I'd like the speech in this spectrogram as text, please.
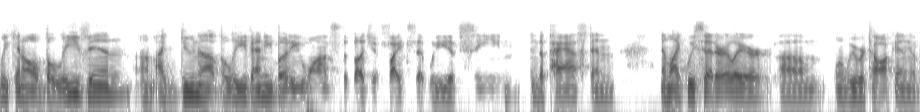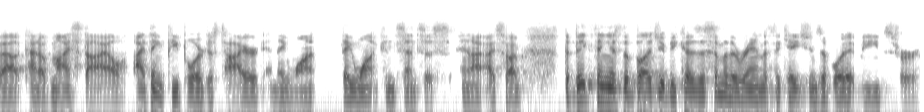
we can all believe in. Um, I do not believe anybody wants the budget fights that we have seen in the past and and like we said earlier, um, when we were talking about kind of my style, I think people are just tired and they want they want consensus. And I, I so I'm, the big thing is the budget because of some of the ramifications of what it means for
